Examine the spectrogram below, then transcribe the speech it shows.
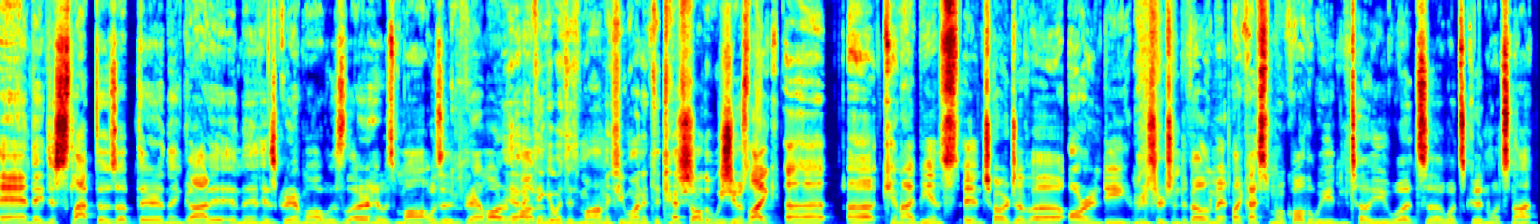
and they just slapped those up there, and then got it. And then his grandma was, or his mom was it his grandma or his Yeah, mom? I think it was his mom, and she wanted to test all the weed. She was like, uh, uh, "Can I be in in charge of uh, R and D, research and development? Like I smoke all the weed and tell you what's uh, what's good and what's not."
